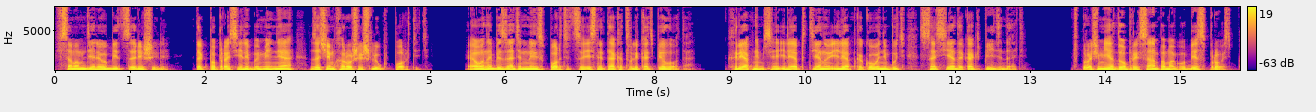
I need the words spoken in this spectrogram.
в самом деле убиться решили? Так попросили бы меня, зачем хороший шлюп портить. А он обязательно испортится, если так отвлекать пилота. Хряпнемся или об стену, или об какого-нибудь соседа, как пить дать. Впрочем, я добрый, сам помогу, без просьб.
